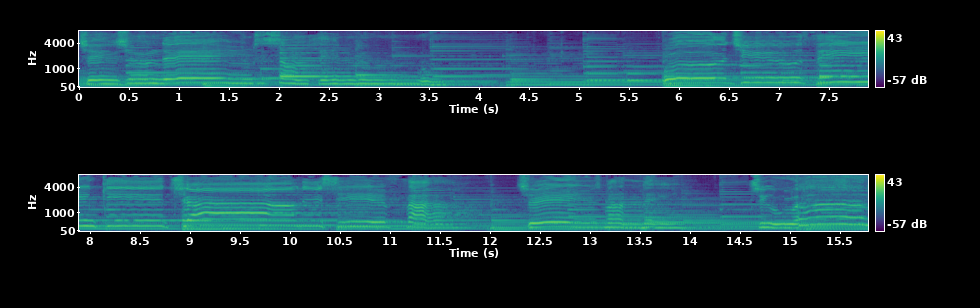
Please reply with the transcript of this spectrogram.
change your name to something new. Would you think it childish if I change my name to I?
